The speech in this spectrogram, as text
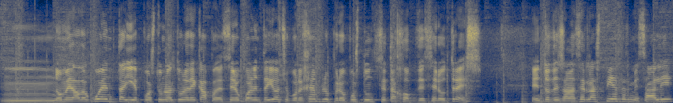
mmm, no me he dado cuenta y he puesto una altura de capa de 0.48, por ejemplo, pero he puesto un Z-Hop de 0.3. Entonces al hacer las piezas me sale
